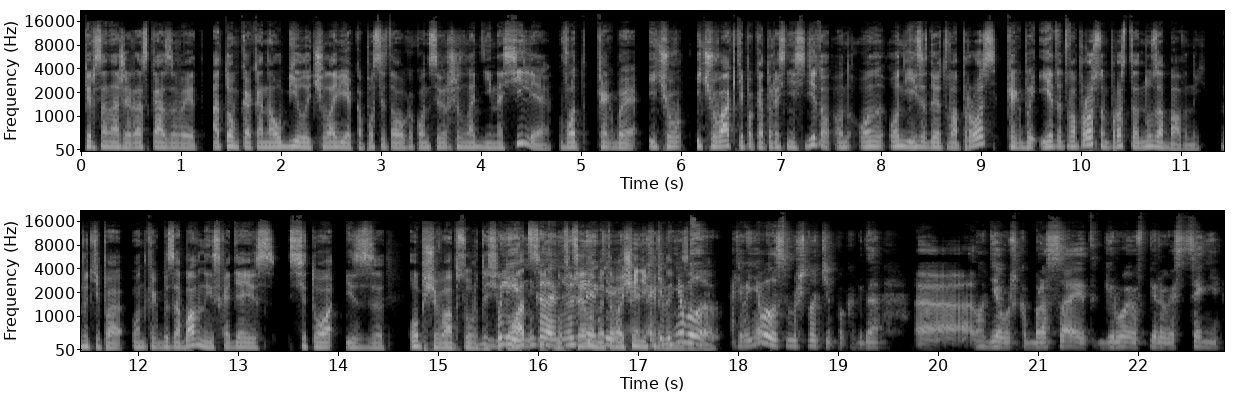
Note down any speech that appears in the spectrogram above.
персонажей рассказывает о том, как она убила человека после того, как он совершил над ней насилие, вот как бы и, чув, и чувак, типа, который с ней сидит, он, он, он ей задает вопрос, как бы, и этот вопрос, он просто, ну, забавный. Ну, типа, он как бы забавный, исходя из ситуа... из общего абсурда ситуации, Блин, Николай, но в целом это вообще ни а тебе не, было, А тебе не было смешно, типа, когда э, ну, девушка бросает героя в первой сцене,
